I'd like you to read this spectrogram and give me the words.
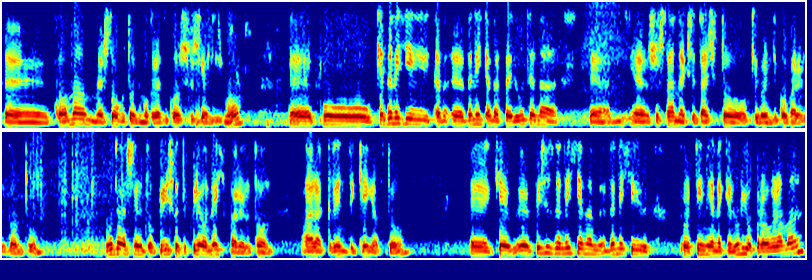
ε, κόμμα με στόχο το δημοκρατικό σοσιαλισμό ε, που και δεν έχει, δεν έχει καταφέρει ούτε να σωστά να εξετάσει το κυβερνητικό παρελθόν του ούτε να συνειδητοποιήσει ότι πλέον έχει παρελθόν, άρα κρίνεται και γι' αυτό. Ε, και επίσης δεν έχει, ένα, δεν έχει προτείνει ένα καινούριο πρόγραμμα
